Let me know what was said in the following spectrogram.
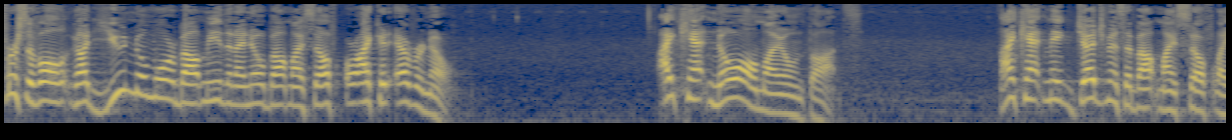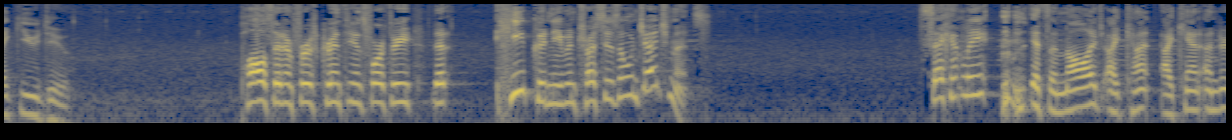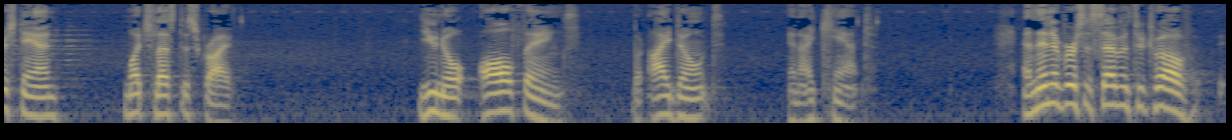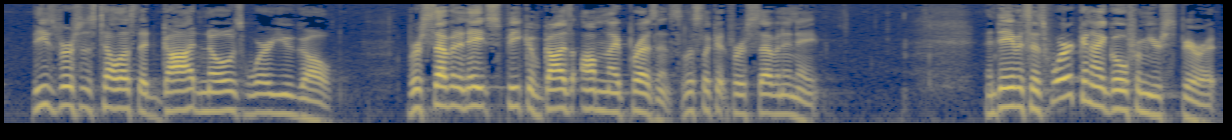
First of all, God, you know more about me than I know about myself or I could ever know. I can't know all my own thoughts. I can't make judgments about myself like you do. Paul said in 1 Corinthians 4 3 that he couldn't even trust his own judgments. Secondly, it's a knowledge I can't, I can't understand, much less describe. You know all things, but I don't, and I can't. And then in verses 7 through 12, these verses tell us that God knows where you go. Verse 7 and 8 speak of God's omnipresence. Let's look at verse 7 and 8. And David says, Where can I go from your spirit?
